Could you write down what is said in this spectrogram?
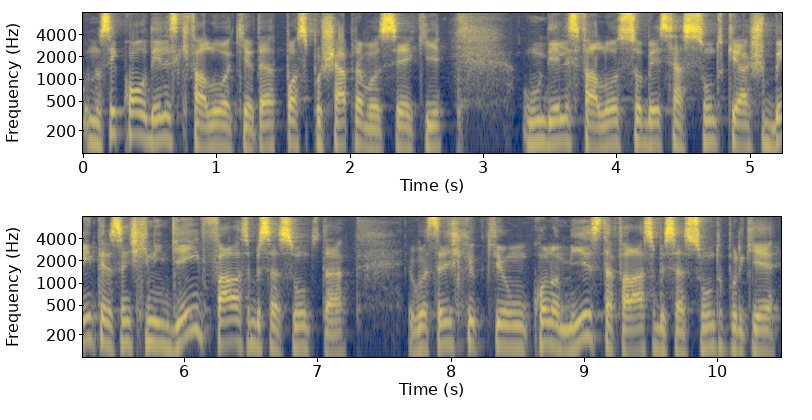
não sei qual deles que falou aqui, eu até posso puxar para você aqui. Um deles falou sobre esse assunto que eu acho bem interessante, que ninguém fala sobre esse assunto, tá? Eu gostaria que, que um economista falasse sobre esse assunto, porque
